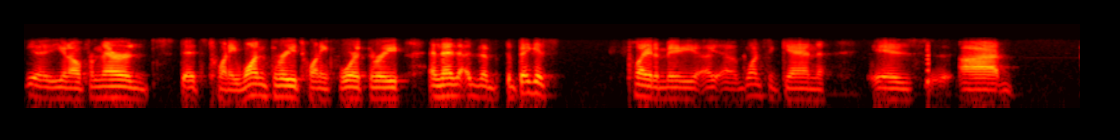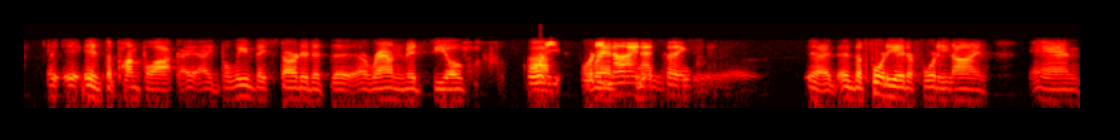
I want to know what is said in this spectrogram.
you know from there it's, it's twenty one three, twenty four three, and then the the biggest play to me uh, uh, once again is uh, is the punt block. I, I believe they started at the around midfield. uh, Forty, forty-nine, ran- I think. Yeah, the 48 or 49, and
